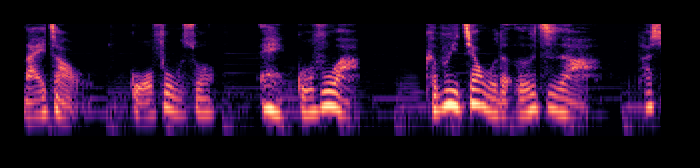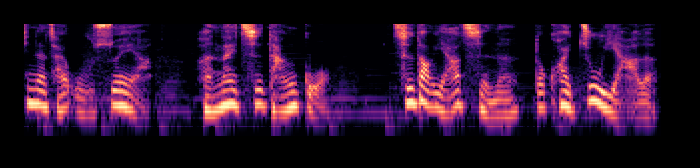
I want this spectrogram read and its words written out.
来找国父说：“哎，国父啊，可不可以叫我的儿子啊？他现在才五岁啊，很爱吃糖果，吃到牙齿呢都快蛀牙了。”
